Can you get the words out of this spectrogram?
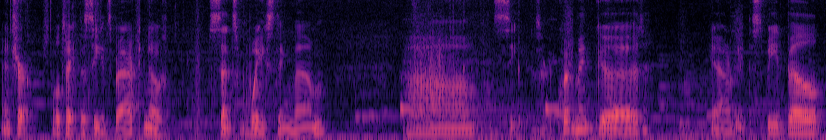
And sure, we'll take the seeds back. No sense wasting them. Uh, let's see, is our equipment good? Yeah, I don't need the speed belt.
